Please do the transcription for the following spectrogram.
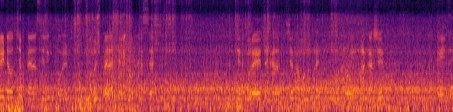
সামনে এটা হচ্ছে প্যারাসেলিং পয়েন্ট মানুষ প্যারাসেলিং করতেছে। যে দূরে দেখা যাচ্ছে না মনে হয়, আর ওই আকাশে। এই যে।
